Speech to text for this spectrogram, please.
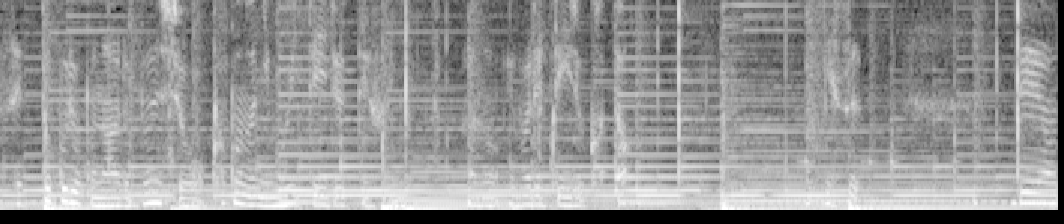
説得力のある文章を書くのに向いているっていうふうにあの言われている型です。であの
